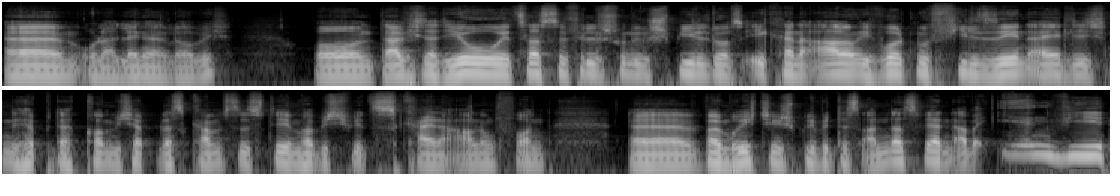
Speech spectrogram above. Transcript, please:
Ähm, oder länger, glaube ich. Und da habe ich gesagt, jo, jetzt hast du eine Viertelstunde gespielt, du hast eh keine Ahnung, ich wollte nur viel sehen eigentlich. Und ich habe gedacht, komm, ich habe das Kampfsystem, habe ich jetzt keine Ahnung von. Äh, beim richtigen Spiel wird das anders werden. Aber irgendwie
